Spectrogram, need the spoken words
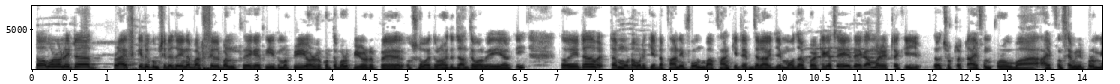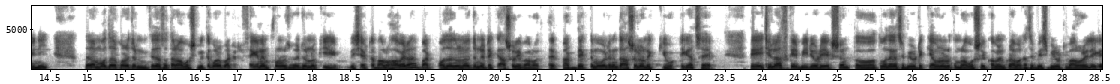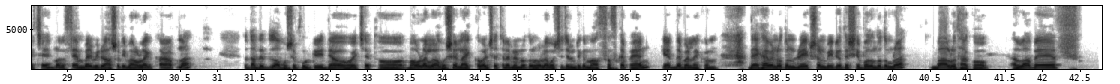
তো ওভারঅল এটা প্রাইস কীরকম সেটা জানি না বাট সেলবান থেকে কি তোমরা প্রি অর্ডার করতে পারো প্রি অর্ডার করে সময় তোমরা হয়তো জানতে পারবে এই আর কি। তো এটা একটা মোটামুটি কি, একটা ফানি ফোন বা ফাঙ্কি টাইপ যারা যে মজা করে, ঠিক আছে? এই দেখ আমার এটা কি ছোট্ট একটা আইফোন প্রো বা আইফোন সেভেন প্রো মিনি যারা মজা করার জন্য নিতে যাচ্ছ তারা অবশ্যই নিতে পারো বাট সেকেন্ড হ্যান্ড ফোনের জন্য কি বেশি একটা ভালো হবে না বাট মজা নেওয়ার জন্য এটা আসলেই ভালো। বাট দেখতে মোবাইলটা কিন্তু আসলে অনেক কিউট ঠিক আছে? তো এই ছিল আজকের ভিডিও রিয়েকশন তো তোমাদের কাছে ভিডিওটি কেমন হলো তোমরা অবশ্যই কমেন্ট করো। আমার কাছে বেশ ভিডিওটি ভালোই লেগেছে। মানে স্যাম্বার ভিডিও আসলেই ভালো লাগে, খারাপ না। তো তাদের তো অবশ্যই ফুলকিরি দেওয়া হয়েছে। তো ভালো লাগলে অবশ্যই লাইক কমেন্ট চ্যানেলে নতুন হলে অবশ্যই চ্যানেলটিকে মাস সাবস্ক্রাইব অ্যান্ড কেয়ার দেবে লাইকন দেখা হবে নতুন রিয়েকশন ভিডিওতে সে পর্যন্ত তোমরা ভালো থাকো। আল্লাহ হাফেজ।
